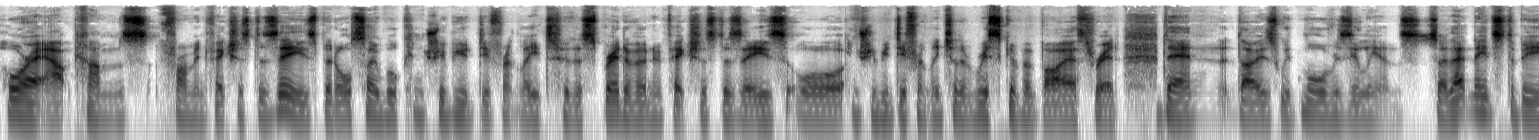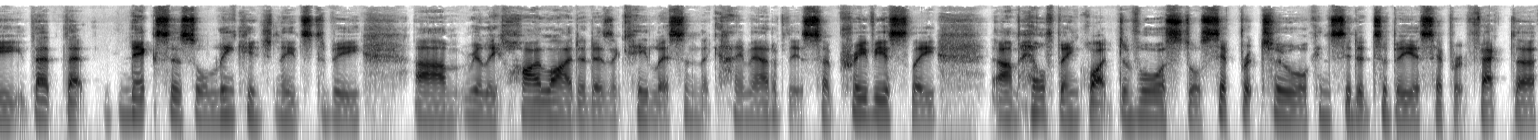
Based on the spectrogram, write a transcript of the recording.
poorer outcomes from infectious disease, but also will contribute differently to the spread of an infectious disease or contribute differently to the risk of a biothreat than those with more resilience. So that needs to be that that nexus or linkage needs to be um, really highlighted as a key lesson that came out of this. So previously, um, health being quite divorced or separate to or considered to be a separate factor,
